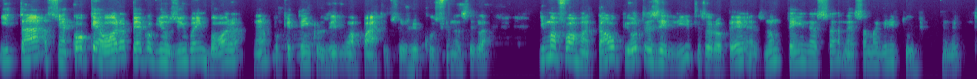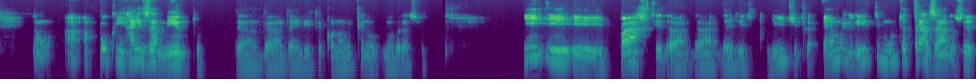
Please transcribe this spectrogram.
e está, assim, a qualquer hora pega o aviãozinho e vai embora, né? porque tem, inclusive, uma parte dos seus recursos financeiros lá, de uma forma tal que outras elites europeias não têm nessa, nessa magnitude. Entendeu? Então, há, há pouco enraizamento da, da, da elite econômica no, no Brasil. E, e, e parte da, da, da, elite política é uma elite muito atrasada. Ou seja,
